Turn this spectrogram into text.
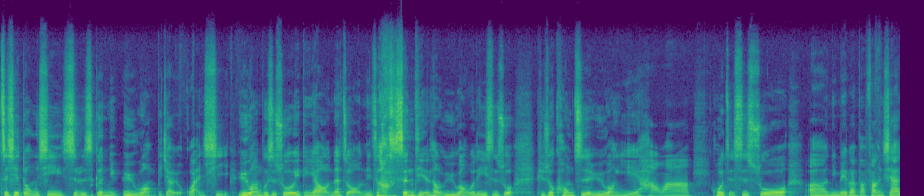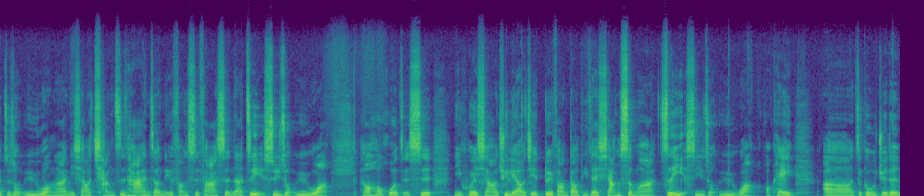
这些东西是不是跟你欲望比较有关系？欲望不是说一定要有那种你知道身体的那种欲望。我的意思是说，比如说控制欲望也好啊，或者是说呃你没办法放下这种欲望啊，你想要强制它按照你的方式发生啊，这也是一种欲望。然后或者是你会想要去了解对方到底在想什么啊，这也是一种欲望。OK 啊，这个我觉得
